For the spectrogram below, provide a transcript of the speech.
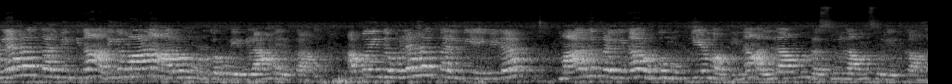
உலக கல்விக்கு தான் அதிகமான ஆர்வம் கொடுக்கக்கூடியவர்களாக இருக்காங்க. அப்போ இந்த உலக கல்வியை விட மார்க்க கல்வி தான் ரொம்ப முக்கியம். அல்லாவும் ரசூல்லாவும் சொல்லியிருக்காங்க.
